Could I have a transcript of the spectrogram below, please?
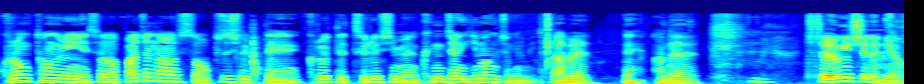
구렁텅이에서 빠져나올 수 없으실 때 그럴 때 들으시면 굉장히 희망적입니다. 아멘. 네, 아멘. 네. 자, 영인 씨는요?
